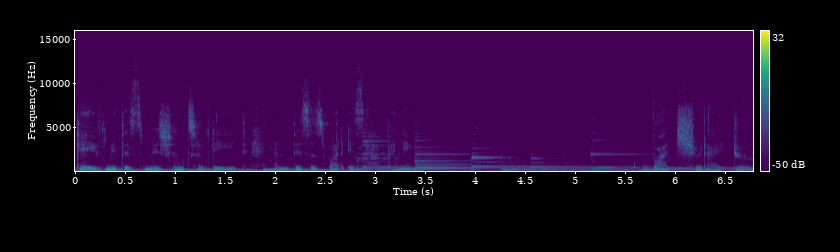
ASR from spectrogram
gave me this mission to lead, and this is what is happening? What should I do?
